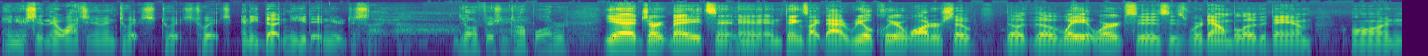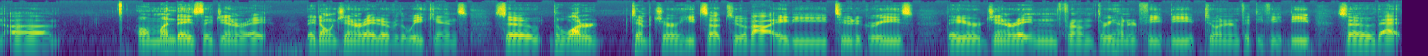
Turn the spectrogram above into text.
and you're sitting there watching him and twitch, twitch, twitch, and he doesn't eat it, and you're just like, Y'all are fishing top water. yeah, jerk baits and, and, and things like that. Real clear water. So the the way it works is is we're down below the dam on uh, on Mondays they generate. They don't generate over the weekends. So the water temperature heats up to about 82 degrees. They are generating from 300 feet deep, 250 feet deep. So that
